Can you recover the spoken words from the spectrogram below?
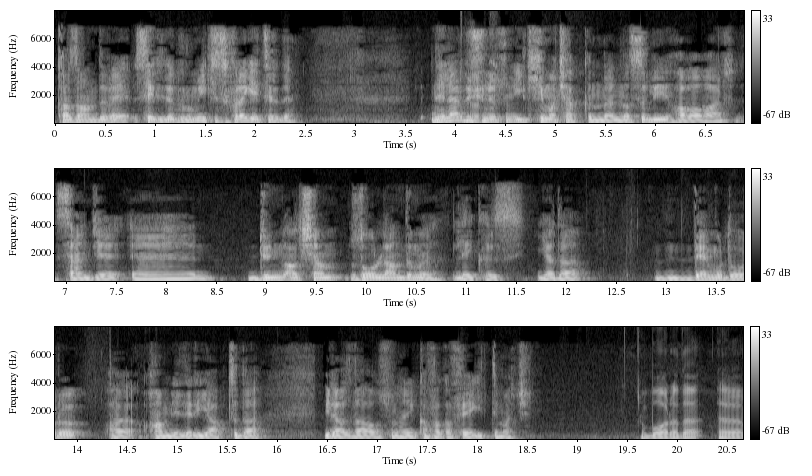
kazandı ve seride durumu 2-0'a getirdi. Neler düşünüyorsun ilk iki maç hakkında? Nasıl bir hava var? Sence e, dün akşam zorlandı mı Lakers ya da Denver doğru ha, hamleleri yaptı da biraz daha olsun hani kafa kafaya gitti maç. Bu arada e,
